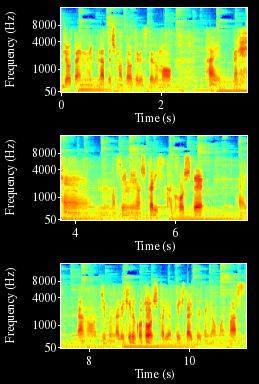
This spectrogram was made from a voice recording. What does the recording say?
状態になってしまったわけですけども、はい、えー、まあ、睡眠をしっかり確保して、はい、あの、自分ができることをしっかりやっていきたいというふうに思います。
